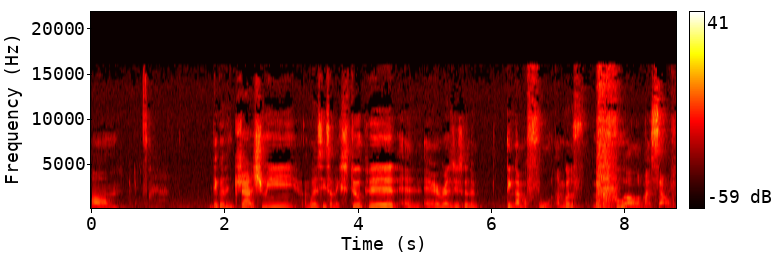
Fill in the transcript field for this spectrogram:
um, they're gonna judge me. I'm gonna say something stupid, and, and everyone's just gonna think I'm a fool. I'm gonna make a fool out of myself,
